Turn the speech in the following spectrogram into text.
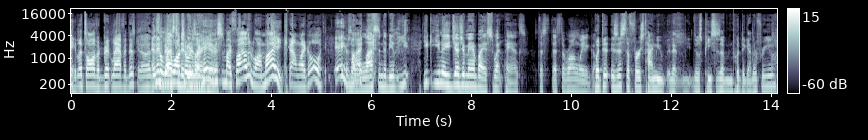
Let's all have a good laugh at this. know, and then Ben walks over. He's like, "Hey, here." this is my father-in-law, Mike." And I'm like, "Oh, hey, There's Mike." a lesson to be. You, you you know you judge a man by his sweatpants. That's that's the wrong way to go. But th- is this the first time you that those pieces have been put together for you?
